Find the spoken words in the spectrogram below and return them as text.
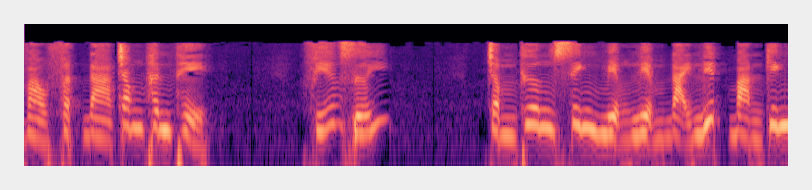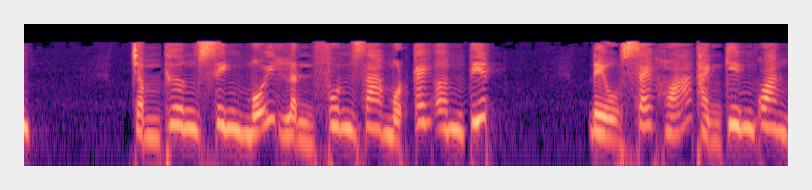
vào Phật đà trong thân thể. Phía dưới. trầm thương sinh miệng niệm đại niết bàn kinh. trầm thương sinh mỗi lần phun ra một cách âm tiết. Đều sẽ hóa thành kim quang.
